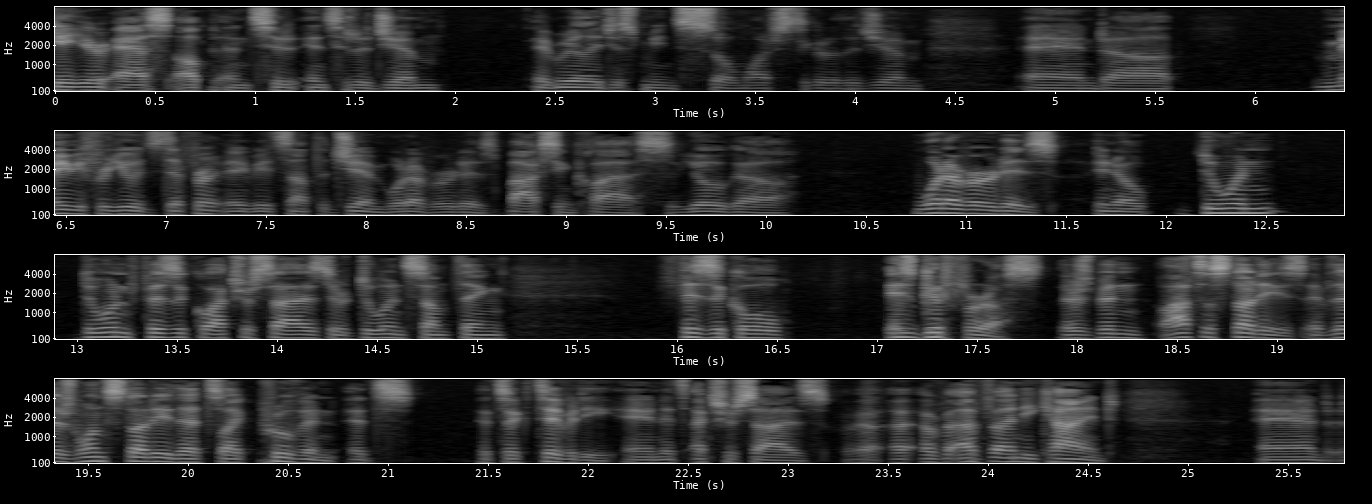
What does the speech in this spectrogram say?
get your ass up into into the gym. It really just means so much to go to the gym, and uh, maybe for you it's different. Maybe it's not the gym, whatever it is, boxing class, yoga, whatever it is. You know, doing doing physical exercise or doing something physical is good for us. There's been lots of studies. If there's one study that's like proven, it's it's activity and it's exercise uh, of, of any kind, and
